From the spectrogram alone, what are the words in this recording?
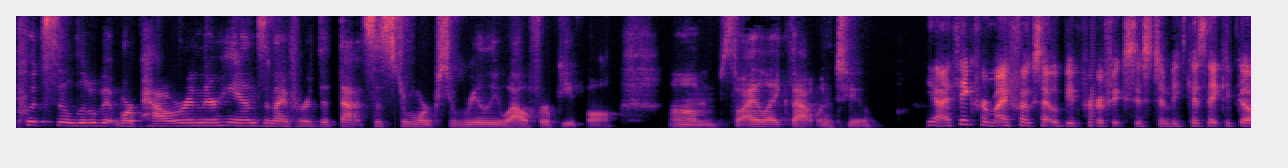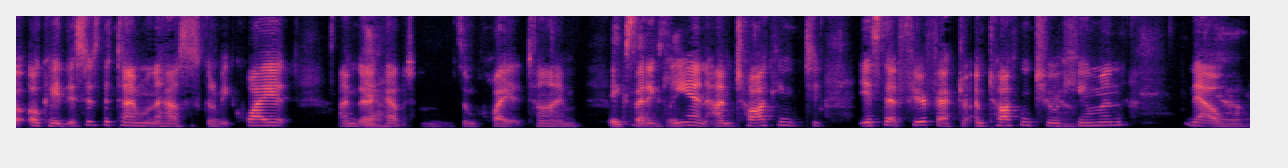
puts a little bit more power in their hands. And I've heard that that system works really well for people. Um, so I like that one too. Yeah, I think for my folks, that would be a perfect system because they could go, okay, this is the time when the house is going to be quiet. I'm going Yeah. to have some, some quiet time. Exactly. But again, I'm talking to, it's that fear factor. I'm talking to a human. Now, yeah,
